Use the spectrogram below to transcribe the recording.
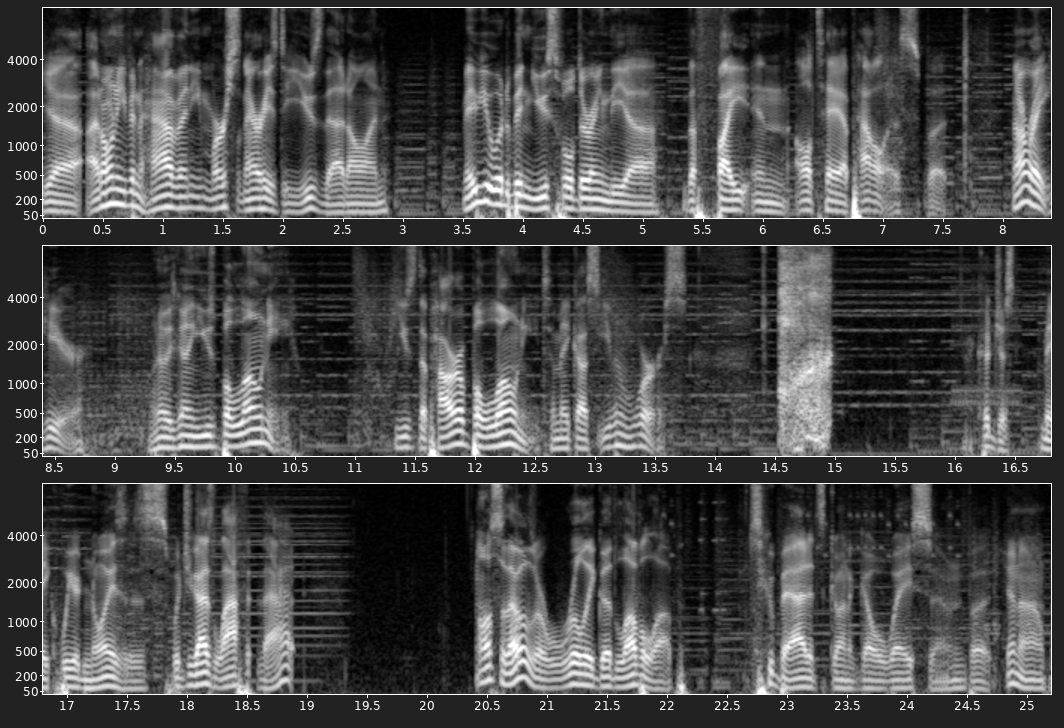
Yeah, I don't even have any mercenaries to use that on. Maybe it would have been useful during the uh, the fight in Altea Palace, but not right here. I know he's going to use baloney. He used the power of baloney to make us even worse. I could just make weird noises. Would you guys laugh at that? Also, that was a really good level up. Too bad it's going to go away soon, but, you know.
